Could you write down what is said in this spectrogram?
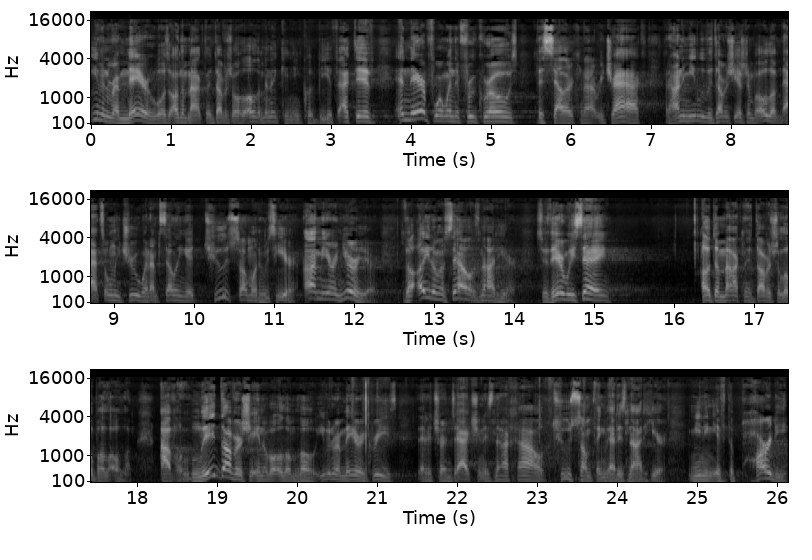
Even Rameir, who was the makna davar olam, and the kinyan could be effective, and therefore when the fruit grows, the seller cannot retract. But that's only true when I'm selling it to someone who's here. I'm here and you're here. The item of sale is not here. So there we say, even Rameir agrees that a transaction is not chal to something that is not here. Meaning, if the party,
